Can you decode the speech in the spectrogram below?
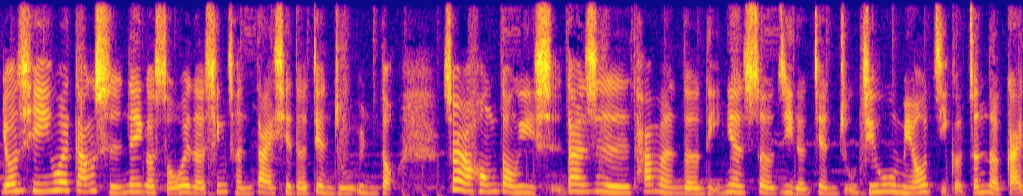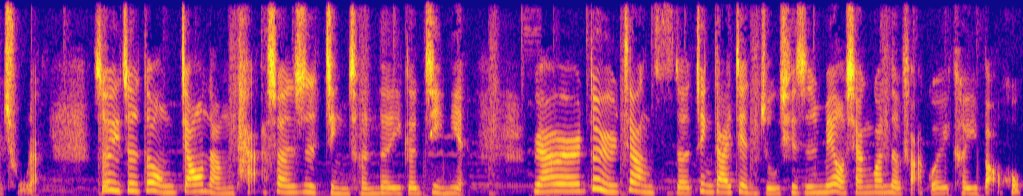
尤其因为当时那个所谓的新陈代谢的建筑运动，虽然轰动一时，但是他们的理念设计的建筑几乎没有几个真的盖出来。所以，这栋胶囊塔算是仅存的一个纪念。然而，对于这样子的近代建筑，其实没有相关的法规可以保护。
